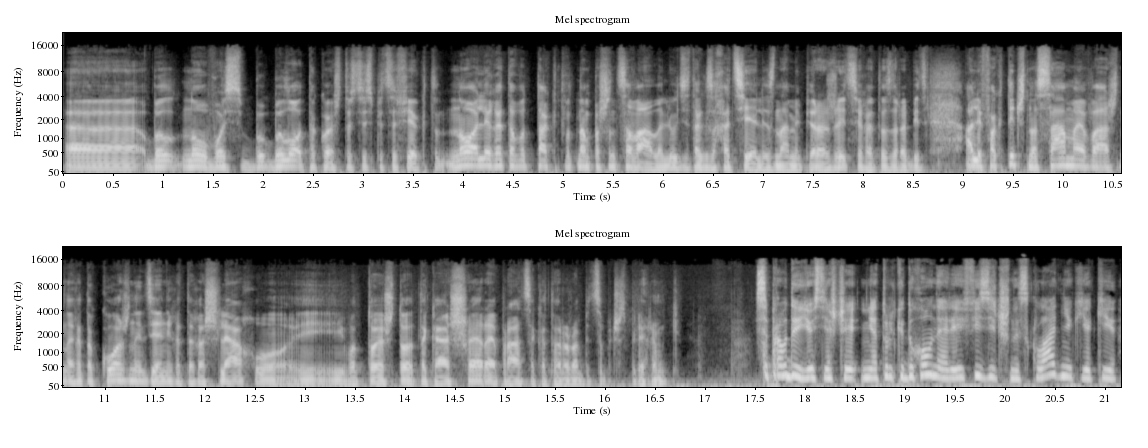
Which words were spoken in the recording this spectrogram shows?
Э, был ну вось было такое штосьці спецэфект. Ну але гэта вот так вот нам пашанцавала. Людзі так захацелі з нами перажыць і гэта зрабіць. Але фактычна самое важное гэта кожны дзень дзень гэтага шляху і вот тое что такая шэрая праца которая робіцца падчас пілігрымкі. Сапраўды ёсць яшчэ не толькі духовны але і фізічны складнік які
